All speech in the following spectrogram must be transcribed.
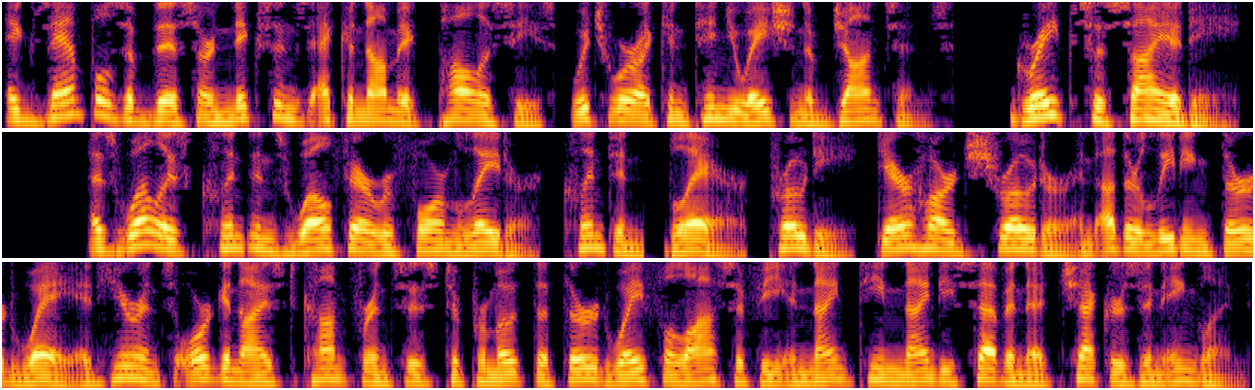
Examples of this are Nixon's economic policies, which were a continuation of Johnson's Great Society as well as Clinton's welfare reform later, Clinton, Blair, Prodi, Gerhard Schroeder and other leading Third Way adherents organized conferences to promote the Third Way philosophy in 1997 at Chequers in England.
